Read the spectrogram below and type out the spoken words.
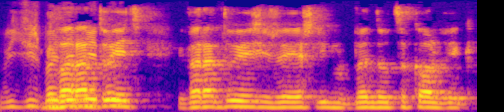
Widzisz, Gwarantuję ci, gwarantuję ci, że jeśli będą cokolwiek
